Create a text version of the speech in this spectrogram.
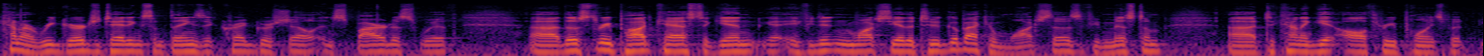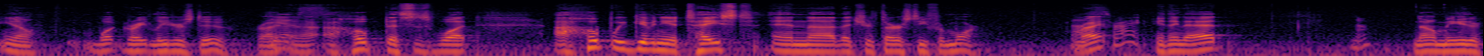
kind of regurgitating some things that Craig Groeschel inspired us with. Uh, those three podcasts, again, if you didn't watch the other two, go back and watch those if you missed them uh, to kind of get all three points. But, you know, what great leaders do, right? Yes. And I, I, hope this is what, I hope we've given you a taste and uh, that you're thirsty for more. That's right? right. Anything to add? No. No, me either.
